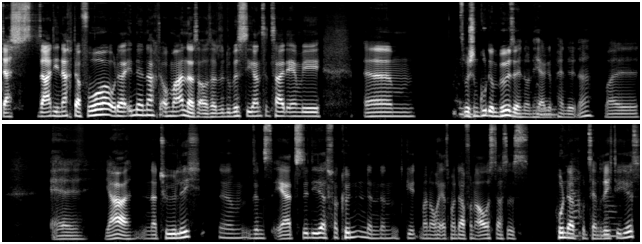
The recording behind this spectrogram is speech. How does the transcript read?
das sah die Nacht davor oder in der Nacht auch mal anders aus. Also, du bist die ganze Zeit irgendwie, ähm, zwischen Mhm. Gut und Böse hin und her Mhm. gependelt, ne? Weil, äh, ja, natürlich, ähm, sind's Ärzte, die das verkünden, denn dann geht man auch erst mal davon aus, dass es hundert Ja, Prozent genau. richtig ist.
